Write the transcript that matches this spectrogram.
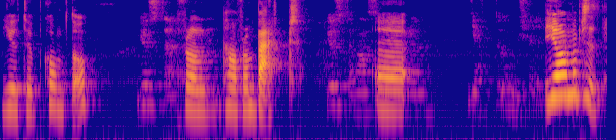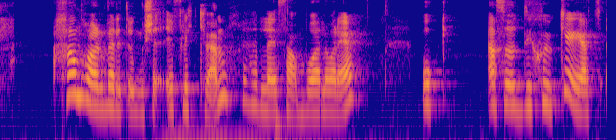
Youtube-konto just det. från, han från Bert. Just det, han som Eh. en jätteung tjej. Ja men precis. Han har en väldigt ung tjej, flickvän eller sambo eller vad det är. Och alltså det sjuka är att,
